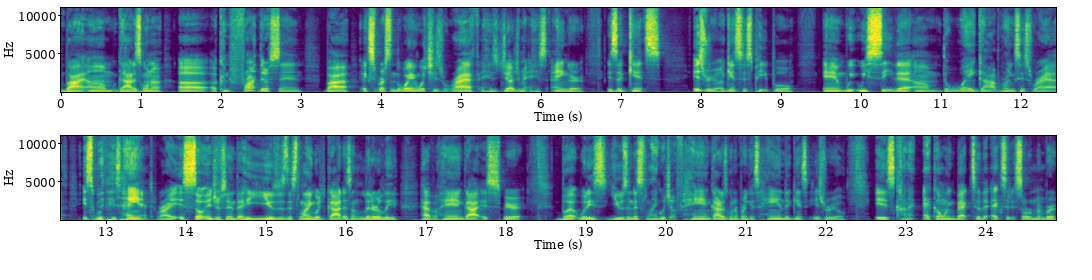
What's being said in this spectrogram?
by um God is gonna uh, uh confront their sin by expressing the way in which His wrath and His judgment and His anger is against Israel, against His people, and we, we see that um, the way God brings his wrath is with his hand, right? It's so interesting that he uses this language. God doesn't literally have a hand, God is spirit. But what he's using this language of hand, God is going to bring his hand against Israel, is kind of echoing back to the Exodus. So remember,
